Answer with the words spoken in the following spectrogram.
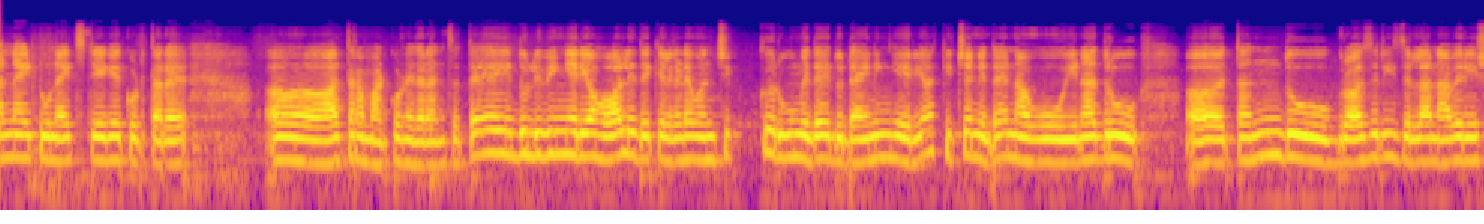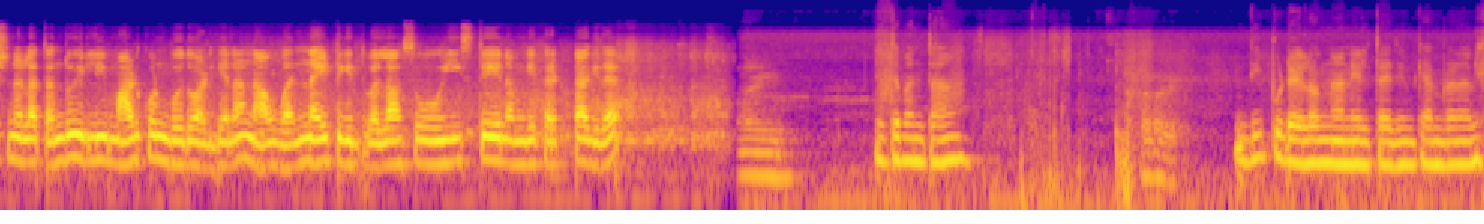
ಒನ್ ನೈಟ್ ಟೂ ನೈಟ್ ಸ್ಟೇಗೆ ಕೊಡ್ತಾರೆ. ಆ, ಆ ಥರ ಮಾಡ್ಕೊಂಡಿದ್ದಾರೆ ಅನಿಸುತ್ತೆ. ಇದು ಲಿವಿಂಗ್ ಏರಿಯಾ ಹಾಲ್ ಇದೆ. ಕೆಳಗಡೆ ಒಂದು ಚಿಕ್ಕ ರೂಮ್ ಇದೆ. ಇದು ಡೈನಿಂಗ್ ಏರಿಯಾ ಕಿಚನ್ ಇದೆ. ನಾವು ಏನಾದರೂ ತಂದು ಗ್ರಾಸರೀಸ್ ಎಲ್ಲ ನಾವೇ ರೇಷನ್ ಎಲ್ಲ ತಂದು ಇಲ್ಲಿ ಮಾಡ್ಕೊಳ್ಬೋದು ಅಡುಗೆನ. ನಾವು ಒನ್ ನೈಟ್ ಇದ್ವಲ್ಲ. ಸೊ ಈ ಸ್ಟೇ ನಮಗೆ ಕರೆಕ್ಟಾಗಿದೆ ನಿದ್ದೆ ಬಂತಾ? ದೀಪು ಡೈಲಾಗ್ ನಾನು ಹೇಳ್ತಾ ಇದ್ದೀನಿ ಕ್ಯಾಮ್ರಾನಲ್ಲಿ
